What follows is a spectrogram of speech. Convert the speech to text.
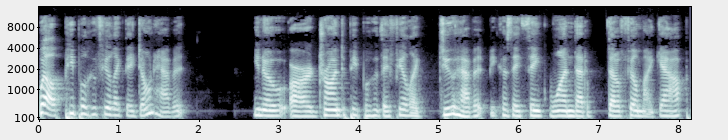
Well, people who feel like they don't have it, you know, are drawn to people who they feel like do have it because they think one that that'll fill my gap,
